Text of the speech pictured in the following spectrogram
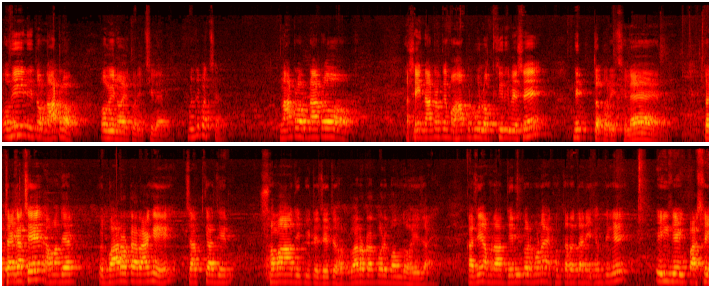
অভিনীত নাটক অভিনয় করেছিলেন। বুঝতে পারছেন? নাটক নাটক। আর সেই নাটকে মহাপ্রভু লক্ষ্মীর বেশে নৃত্য করেছিলেন। তো ঠিক আছে, আমাদের ওই বারোটার আগে চাঁদকাজির সমাধিপীঠে যেতে হবে। বারোটার পরে বন্ধ হয়ে যায়। কাজে আমরা আর দেরি করব না, এখন তাড়াতাড়ি এখান থেকে এই যে এই পাশে,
